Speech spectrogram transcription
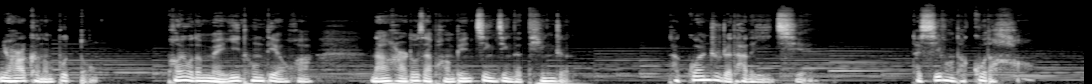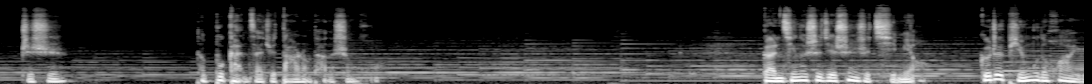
女孩可能不懂。朋友的每一通电话，男孩都在旁边静静地听着。他关注着她的一切，他希望她过得好，只是，他他不敢再去打扰他的生活。感情的世界甚是奇妙，隔着屏幕的话语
